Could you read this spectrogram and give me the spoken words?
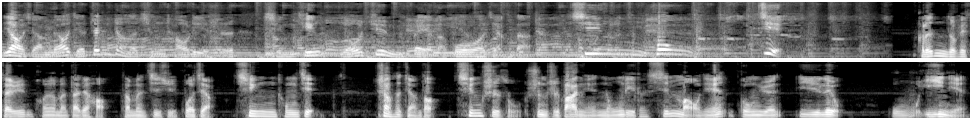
要想了解真正的清朝历史，请听由俊贝勒播讲的《清通鉴》。格伦多菲赛云，朋友们，大家好，咱们继续播讲《清通鉴》。上次讲到清世祖顺治八年农历的辛卯年，公元一六五一年，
